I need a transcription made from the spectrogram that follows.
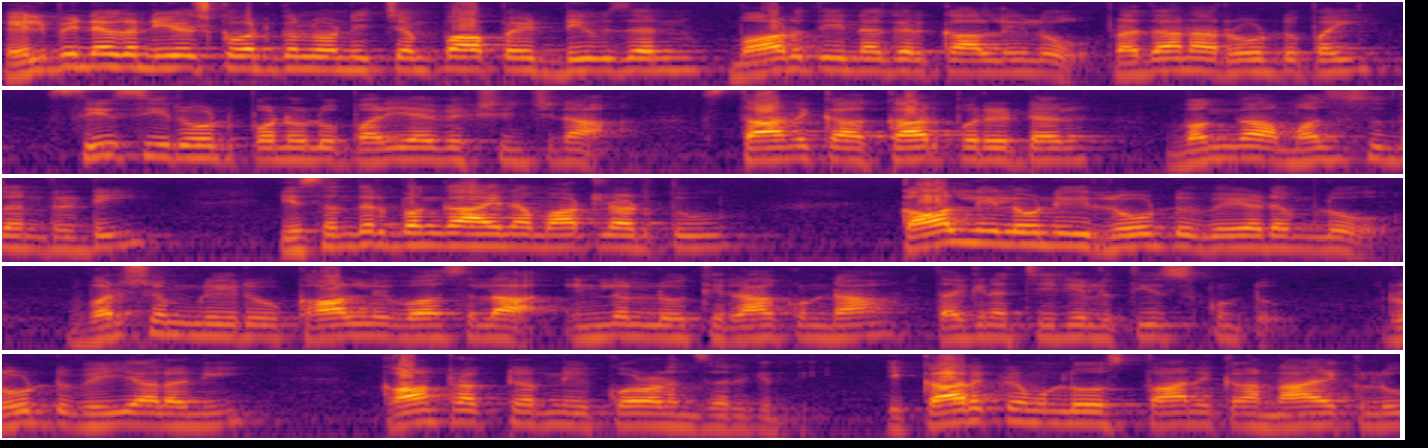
ఎల్బీనగర్ నియోజకవర్గంలోని చెంపాపేట్ డివిజన్ మారుతీనగర్ కాలనీలో ప్రధాన రోడ్డుపై సీసీ రోడ్డు పనులు పర్యవేక్షించిన స్థానిక కార్పొరేటర్ వంగా మధుసూదన్ రెడ్డి ఈ సందర్భంగా ఆయన మాట్లాడుతూ కాలనీలోని రోడ్డు వేయడంలో వర్షం నీరు కాలనీ వాసుల రాకుండా తగిన చర్యలు తీసుకుంటూ రోడ్డు వేయాలని కాంట్రాక్టర్ని కోరడం జరిగింది. ఈ కార్యక్రమంలో స్థానిక నాయకులు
